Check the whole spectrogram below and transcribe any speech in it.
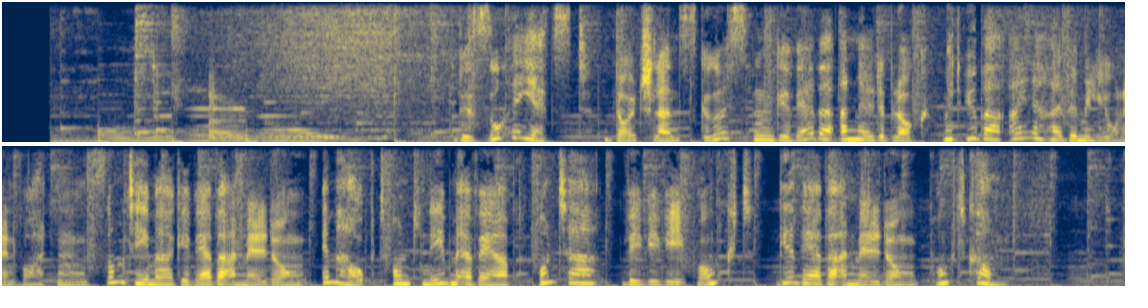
Besuche jetzt Deutschlands größten Gewerbeanmeldeblock mit über eine halbe Million Worten zum Thema Gewerbeanmeldung im Haupt- und Nebenerwerb unter www.gewerbeanmeldung.com.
